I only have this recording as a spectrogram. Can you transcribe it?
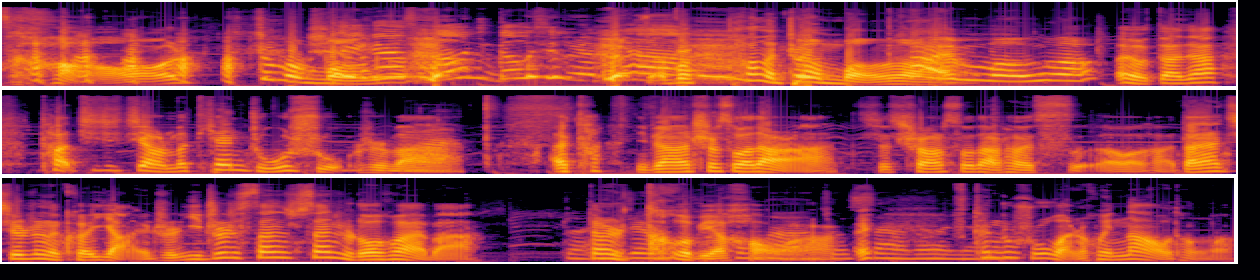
草，这么萌这根草，你高兴什么呀？不是他们这么萌啊！太萌了。哎呦，大家他这这叫什么天竺鼠是吧？哎，他你别让他吃塑料袋儿啊，这吃完塑料袋儿他会死的。我靠，大家其实真的可以养一只，一只三三十多块吧。但是特别好玩哎。天竺鼠晚上会闹腾吗？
